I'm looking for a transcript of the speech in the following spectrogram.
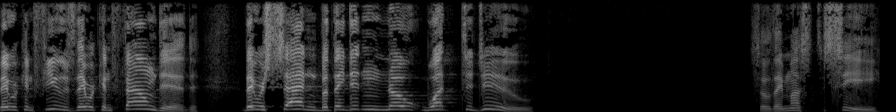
They were confused. They were confounded. They were saddened, but they didn't know what to do. So they must see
